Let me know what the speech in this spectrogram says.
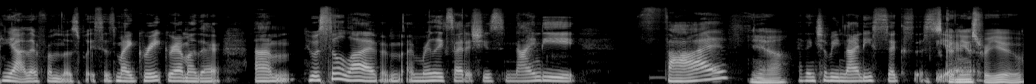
Yeah, they're from those places. My great grandmother, um, who is still alive, I'm, I'm really excited. She's 95. Yeah. I think she'll be 96 this It's year. good news for you.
